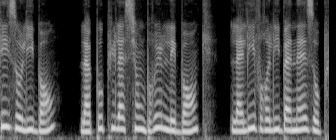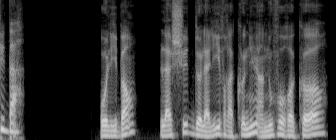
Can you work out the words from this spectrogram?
Crise au Liban, la population brûle les banques, la livre libanaise au plus bas. Au Liban, la chute de la livre a connu un nouveau record,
